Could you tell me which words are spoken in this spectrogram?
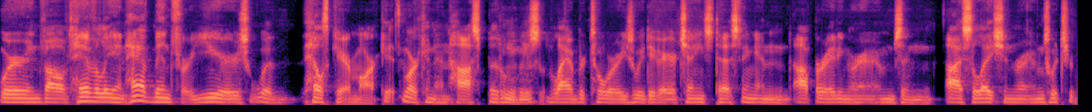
we're involved heavily and have been for years with healthcare market, working in hospitals, mm-hmm. laboratories. We do air change testing in operating rooms and isolation rooms, which are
